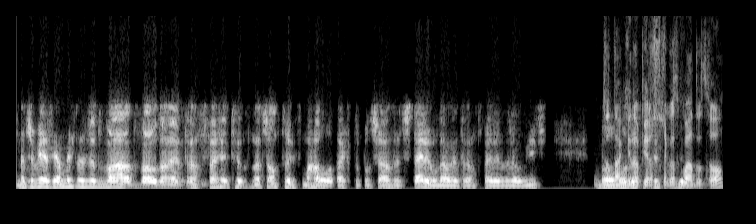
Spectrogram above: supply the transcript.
Znaczy wiesz, ja myślę, że dwa, dwa udane transfery to znacząco jest mało, tak? Tu potrzeba ze cztery udane transfery zrobić. Bo, to takie do pierwszego składu, co?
